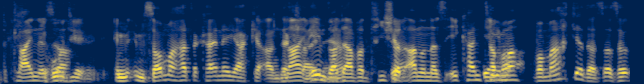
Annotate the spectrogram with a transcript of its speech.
der Kleine Ja ist ja gut, im im Sommer hat er keine Jacke an, der Nein, eben, Kleine, da hat er ja? einfach 'n T-Shirt Ja. an und das ist eh kein Ja, Thema. aber aber macht ihr das? Also,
